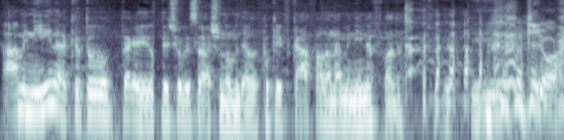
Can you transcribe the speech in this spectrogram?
A menina, que eu tô... Pera aí, deixa eu ver se eu acho o nome dela, porque ficar falando a menina é foda. Pior.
